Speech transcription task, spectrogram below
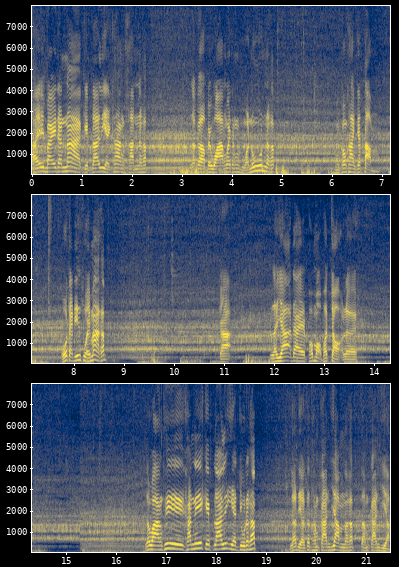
ช้ใบด้านหน้าเก็บรายละเอียดข้างคันนะครับ แล้วก็ไปวางไว้ทางหัวนู้นนะครับ มันค่อนข้างจะต่ำโอ้แต่ดินสวยมากครับ จะระยะได้พอเหมาะพอเจาะเลย ระหว่างที่คันนี้เก็บรายละเอียดอยู่นะครับ แล้วเดี๋ยวจะทำการย่ำนะครับทำการเหยียบ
